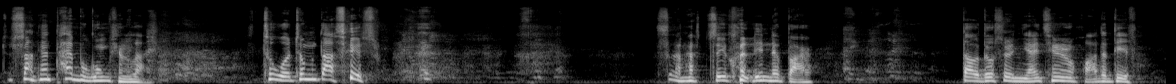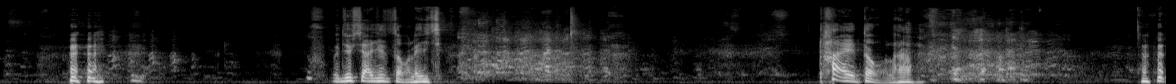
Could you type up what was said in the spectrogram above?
这上天太不公平了！这我这么大岁数，算了，只有我拎着板儿，到都是年轻人滑的地方，我就下去走了一圈，太陡了，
